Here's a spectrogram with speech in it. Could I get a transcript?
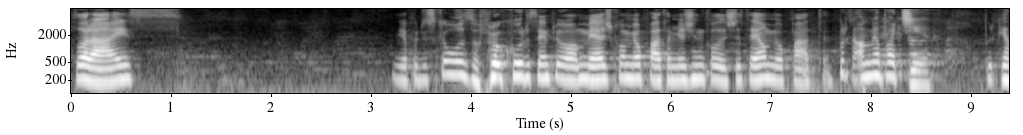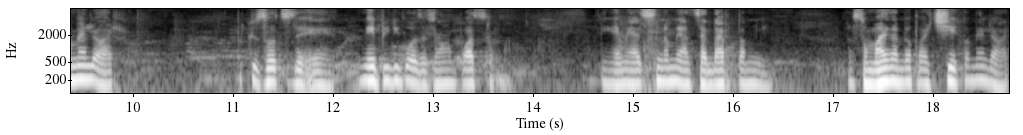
florais, e é por isso que eu uso. Procuro sempre o médico homeopata. Minha ginecologista é homeopata. Por a homeopatia, porque é melhor. Porque os outros é meio perigoso, eu não posso tomar. Tem remédio, se não me se adapta a mim. Eu sou mais a homeopatia que é melhor.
